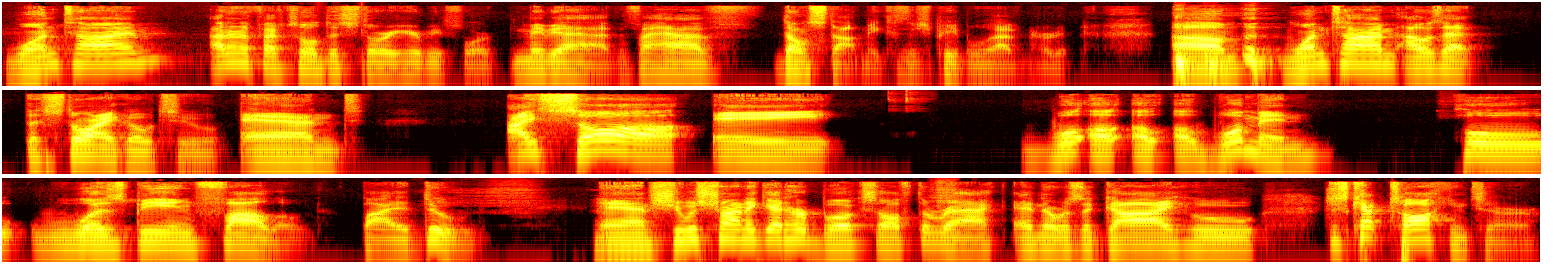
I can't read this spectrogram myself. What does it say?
One time, I don't know if I've told this story here before. Maybe I have. If I have, don't stop me because there's people who haven't heard it. Um, one time I was at the store I go to and I saw a a, a, a woman who was being followed by a dude. And she was trying to get her books off the rack, and there was a guy who just kept talking to her.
